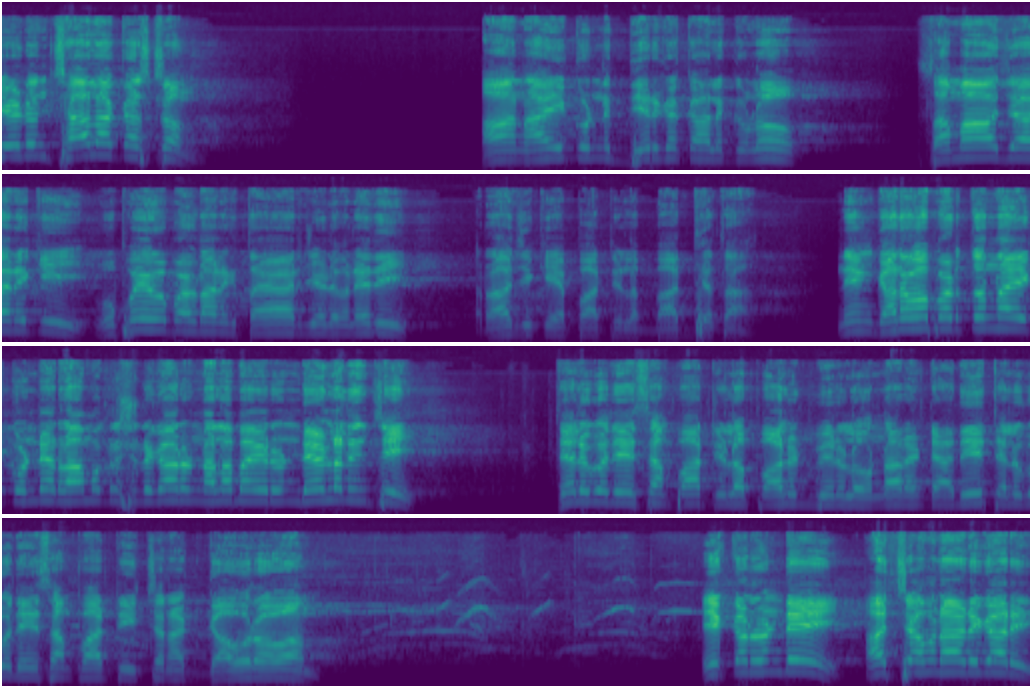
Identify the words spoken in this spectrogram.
చేయడం చాలా కష్టం. ఆ నాయకుడిని దీర్ఘకాలికంలో సమాజానికి ఉపయోగపడడానికి తయారు చేయడం అనేది రాజకీయ పార్టీల బాధ్యత. నేను గర్వపడుతున్న ఈ కొండే రామకృష్ణ గారు నలభై రెండేళ్ళ నుంచి తెలుగుదేశం పార్టీలో పాలిట్ బ్యూరోలో ఉన్నారంటే అది తెలుగుదేశం పార్టీ ఇచ్చిన గౌరవం. ఇక్కడుండి అచ్చెమ్మనాయుడు గారి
